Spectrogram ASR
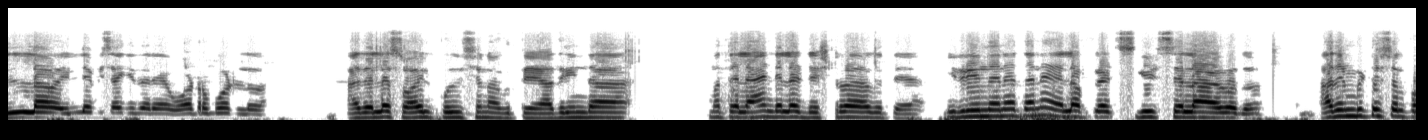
ಎಲ್ಲ ಇಲ್ಲೇ ಬಿಸಾಕಿದ್ದಾರೆ ವಾಟರ್ ಬಾಟಲ್ ಅದೆಲ್ಲ ಸಾಯಿಲ್ ಪೊಲ್ಯೂಷನ್ ಆಗುತ್ತೆ. ಅದರಿಂದ ಮತ್ತೆ ಲ್ಯಾಂಡ್ ಎಲ್ಲ ಡಿಸ್ಟ್ರಾಯ್ ಆಗುತ್ತೆ. ಇದರಿಂದನೇ ತಾನೇ ಎಲ್ಲ ಫ್ಲಡ್ಸ್ ಗಿಡ್ಸ್ ಎಲ್ಲ ಆಗೋದು. ಅದನ್ನ ಬಿಟ್ಟು ಸ್ವಲ್ಪ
